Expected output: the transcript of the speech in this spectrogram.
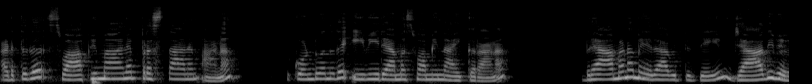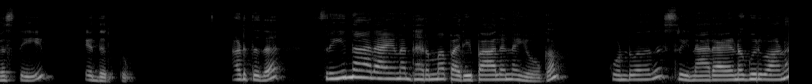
അടുത്തത് സ്വാഭിമാന പ്രസ്ഥാനം ആണ്. കൊണ്ടുവന്നത് ഇ വി രാമസ്വാമി നായ്ക്കറാണ്. ബ്രാഹ്മണ മേധാവിത്വത്തെയും ജാതി വ്യവസ്ഥയെയും എതിർത്തു. അടുത്തത് ശ്രീനാരായണ ധർമ്മ പരിപാലന യോഗം. കൊണ്ടുവന്നത് ശ്രീനാരായണ ഗുരുവാണ്.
